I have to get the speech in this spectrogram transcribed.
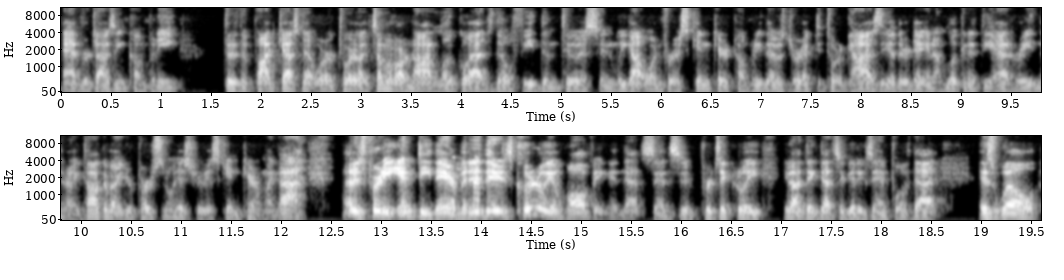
advertising company through the podcast network to where like some of our non-local ads they'll feed them to us and we got one for a skincare company that was directed toward guys the other day and i'm looking at the ad read and they're like talk about your personal history with skincare i'm like ah that is pretty empty there but it, it is clearly evolving in that sense particularly you know i think that's a good example of that as well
